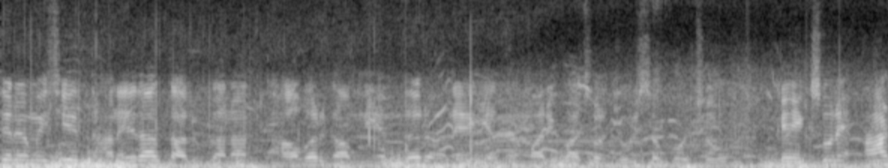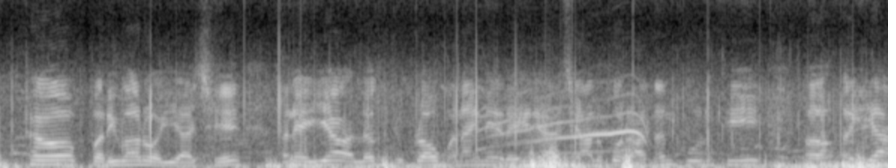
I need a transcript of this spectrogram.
અત્યારે અમે છીએ ધાનેરા તાલુકાના ધાવર ગામની અંદર અને અહીંયા તમે મારી પાછળ જોઈ શકો છો કે એકસો આઠ પરિવારો અહીંયા છે અને અહીંયા અલગ ઝૂંપડાઓ બનાવીને રહી રહ્યા છે. આ લોકો રાધનપુરથી અહીંયા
